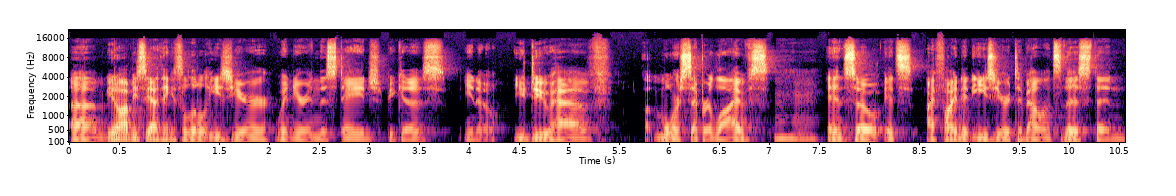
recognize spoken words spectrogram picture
Um, you know, obviously, I think it's a little easier when you're in this stage because you know you do have uh, more separate lives, and so it's I find it easier to balance this than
